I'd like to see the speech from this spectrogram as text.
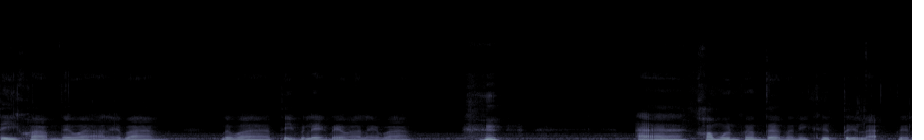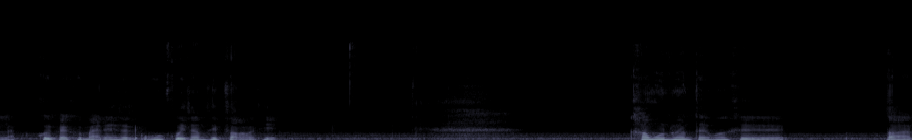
ตีความได้ว่าอะไรบ้าง หรือว่าตีเป็นเลขได้ว่าอะไรบ้างข้อมูลเพิ่มเติมตอนนี้คือตื่นละตื่นละคุยไปคุยมาได้สักโอ้คุยตั้งสิบสองนาที ข้อมูลเพิ่มเติมก็คือ ตอน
